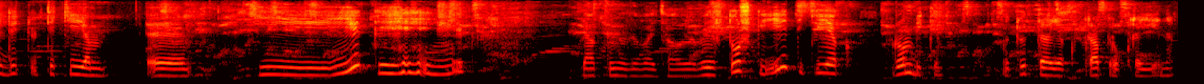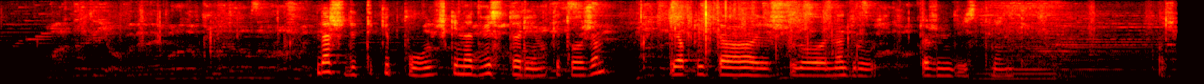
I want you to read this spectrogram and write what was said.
йдуть тут такі е, гік, гік, як це називається, голови штушки і такі як ромбики. Отут е, як прапор України. Далі йдуть такі полочки на дві сторінки теж. Як тут е, йшло на другу, теж на дві сторінки. Ось.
